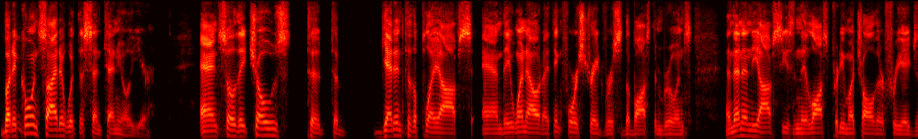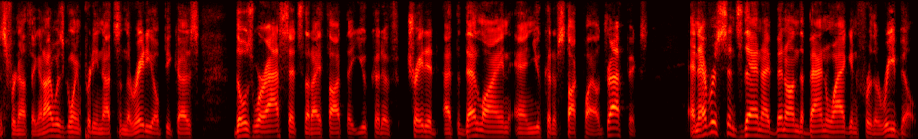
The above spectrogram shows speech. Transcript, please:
but it coincided with the centennial year. And so they chose to, to get into the playoffs and they went out, I think, four straight versus the Boston Bruins. And then in the offseason, they lost pretty much all their free agents for nothing. And I was going pretty nuts on the radio because those were assets that I thought that you could have traded at the deadline and you could have stockpiled draft picks. And ever since then, I've been on the bandwagon for the rebuild.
